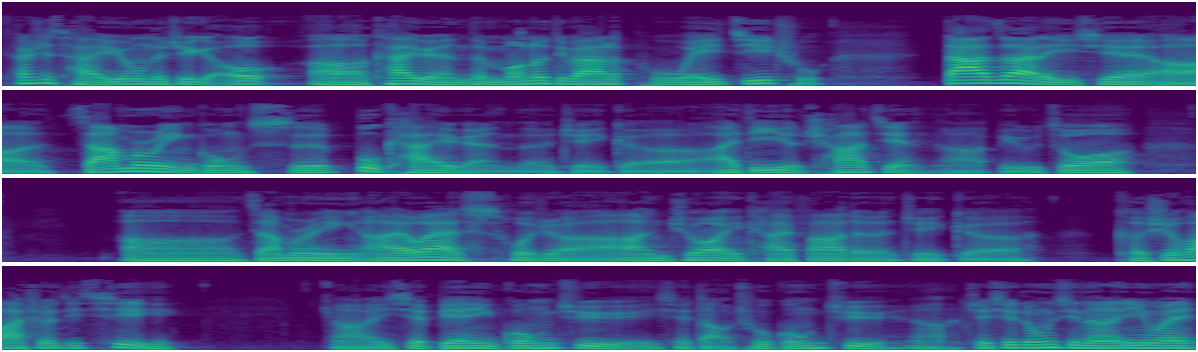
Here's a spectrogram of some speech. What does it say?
它是采用的这个 O 啊开源的 Mono Develop 为基础。搭载了一些啊 z a m a r i n 公司不开源的这个 IDE 的插件啊，比如说啊 z a m a r i n iOS 或者 Android 开发的这个可视化设计器啊，一些编译工具、一些导出工具啊，这些东西呢，因为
